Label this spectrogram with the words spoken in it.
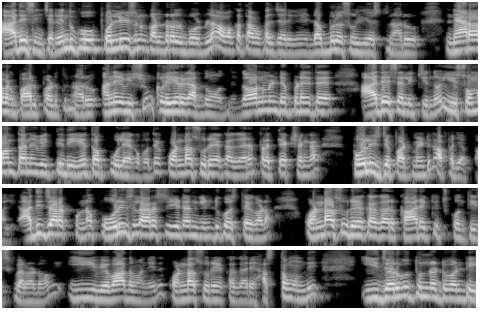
ఆదేశించారు. ఎందుకు? పొల్యూషన్ కంట్రోల్ బోర్డులో అవకతవకలు జరిగినాయి. డబ్బులు వసూలు చేస్తున్నారు. నేరాలకు పాల్పడుతున్నారు అనే విషయం క్లియర్గా అర్థమవుతుంది. గవర్నమెంట్ ఎప్పుడైతే ఆదేశాలు ఇచ్చిందో ఈ సుమంత్ అనే వ్యక్తిది ఏ తప్పు లేకపోతే కొండ సురేఖ గారే ప్రత్యక్షంగా పోలీస్ డిపార్ట్మెంట్కి అప్పచెప్పాలి అది జరగకుండా పోలీసులు అరెస్ట్ చేయడానికి ఇంటికి వస్తే కూడా కొండా సురేఖ గారు కారు ఎక్కించుకొని తీసుకువెళ్ళడం ఈ వివాదం అనేది కొండా సురేఖ గారి హస్తం ఉంది. ఈ జరుగుతున్నటువంటి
